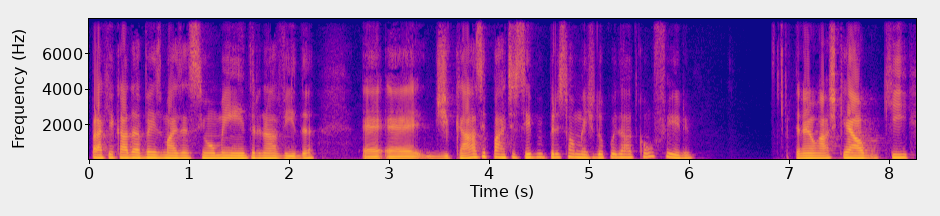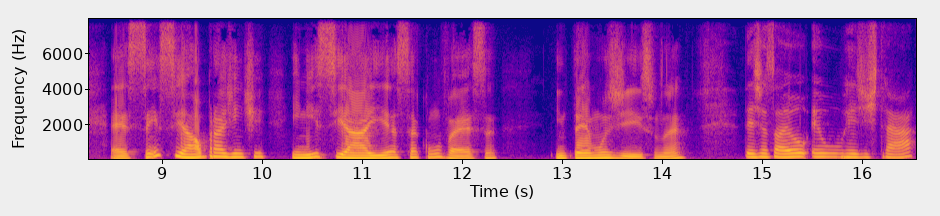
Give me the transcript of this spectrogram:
para que cada vez mais esse homem entre na vida é, é, de casa e participe principalmente do cuidado com o filho. Então, eu acho que é algo que é essencial para a gente iniciar aí essa conversa em termos disso, né? Deixa só eu, eu registrar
